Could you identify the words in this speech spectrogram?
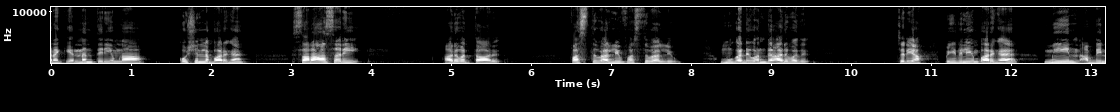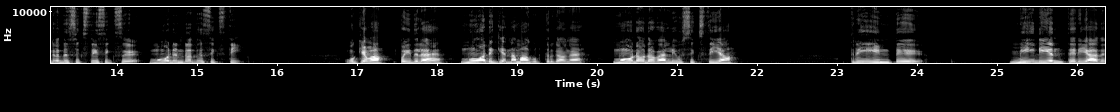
எனக்கு என்னன்னு தெரியும்னா கொஷினில் பாருங்கள் சராசரி அறுபத்தாறு ஃபஸ்ட்டு வேல்யூ ஃபஸ்ட்டு வேல்யூ முகடு வந்து அறுபது. சரியா? இப்போ இதுலேயும் பாருங்கள் மீன் அப்படின்றது சிக்ஸ்டி சிக்ஸு மோடுன்றது சிக்ஸ்டி ஓகேவா இப்போ இதில் மோடுக்கு என்னம்மா கொடுத்துருக்காங்க? மோடோட வேல்யூ சிக்ஸ்டியா த்ரீ இன்ட்டு மீடியன் தெரியாது.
